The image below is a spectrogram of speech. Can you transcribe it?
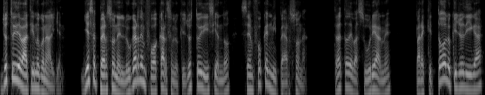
Yo estoy debatiendo con alguien y esa persona, en lugar de enfocarse en lo que yo estoy diciendo, se enfoca en mi persona. Trata de basurearme para que todo lo que yo diga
